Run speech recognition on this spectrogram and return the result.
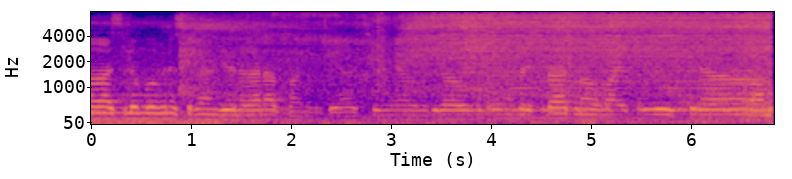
ആകാശത്തിലും ഭൂമിന് സ്ഥിരം ജീവനകാനാത്മാവിന് പ്രത്യാശിയാവും പിതാവും പുത്രനും പരിശുദ്ധാത്മാവുമായി സർവേശ്വരാവേ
